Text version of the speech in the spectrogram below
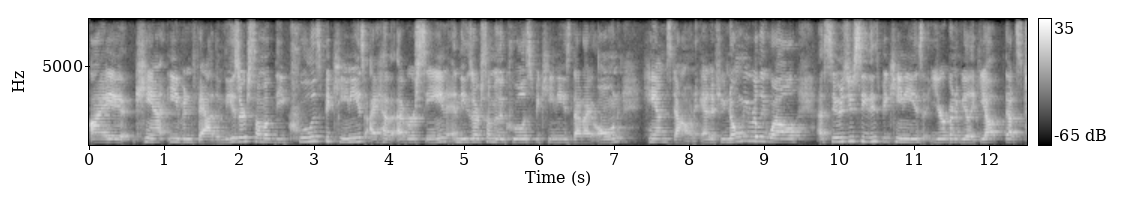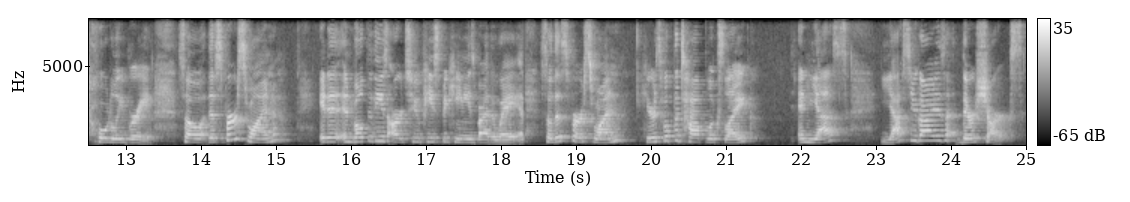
I can't even fathom. These are some of the coolest bikinis I have ever seen and these are some of the coolest bikinis that I own, hands down. And if you know me really well, as soon as you see these bikinis, you're gonna be like, yep, that's totally Bree. So this first one, it and both of these are two-piece bikinis by the way. So this first one, here's what the top looks like. And yes, yes you guys, they're sharks.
